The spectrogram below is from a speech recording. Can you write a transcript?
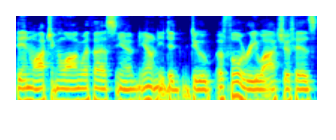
been watching along with us, you know you don't need to do a full rewatch of his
